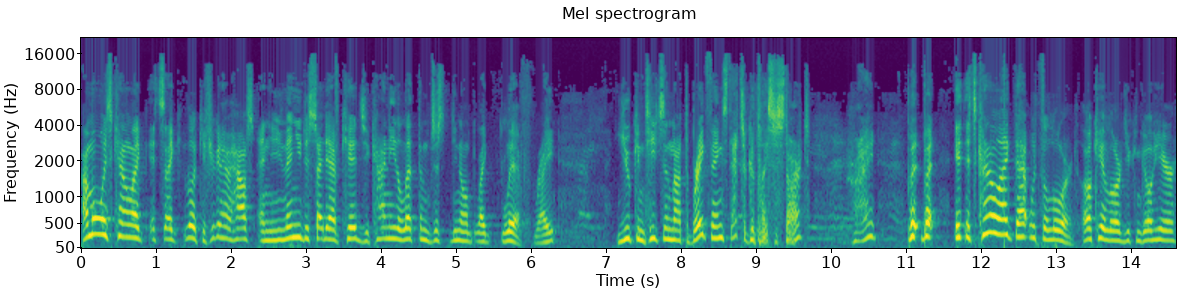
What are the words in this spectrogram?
I'm always kind of like, it's like, look, if you're going to have a house and you, then you decide to have kids, you kind of need to let them just, you know, like live, right? right? You can teach them not to break things. That's a good place to start, right? But, but it, it's kind of like that with the Lord. Okay, Lord, you can go here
